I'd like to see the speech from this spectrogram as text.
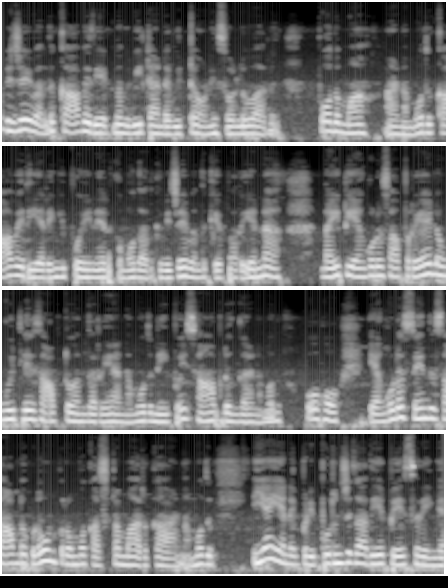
விஜய் வந்து காவேரி எடுத்துன்னு வந்து வீட்டாண்ட விட்ட உடனே சொல்லுவார். போதுமா? ஆனும் போது காவேரி இறங்கி போயின்னு இருக்கும் போது அதுக்கு விஜய் வந்து கேட்பார் என்ன நைட்டு என் கூட சாப்பிட்றியா? இல்லை உங்கள் வீட்லேயே சாப்பிட்டு வந்துடுறியா? போது நீ போய் சாப்பிடுங்க போது ஓஹோ என் கூட சேர்ந்து சாப்பிட கூட உனக்கு ரொம்ப கஷ்டமாக இருக்கா? போது ஏன் என்னை இப்படி புரிஞ்சுக்காதையே பேசுகிறீங்க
